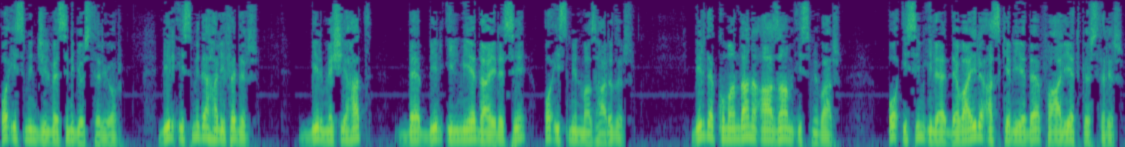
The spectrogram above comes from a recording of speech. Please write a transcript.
o ismin cilvesini gösteriyor. Bir ismi de halifedir. Bir meşihat ve bir ilmiye dairesi o ismin mazharıdır. Bir de kumandan-ı azam ismi var. o isim ile devairi askeriyede faaliyet gösterir.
